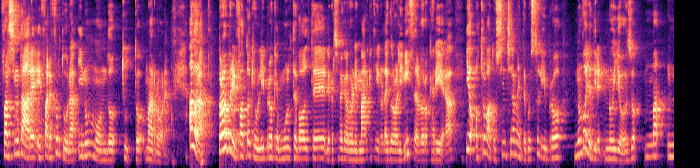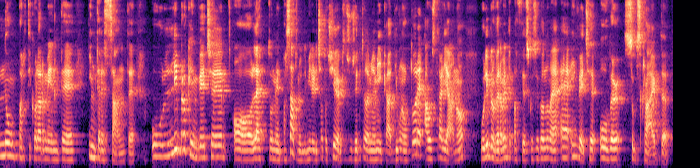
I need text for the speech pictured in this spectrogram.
farsi notare e fare fortuna in un mondo tutto marrone. Allora, proprio per il fatto che è un libro che molte volte le persone che lavorano in marketing lo leggono all'inizio della loro carriera, io ho trovato sinceramente questo libro, non voglio dire noioso, ma non particolarmente interessante. Un libro che invece ho letto nel passato, nel 2018 circa, mi è suggerito da mia amica, di un autore australiano, un libro veramente pazzesco secondo me, è invece Oversubscribed.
